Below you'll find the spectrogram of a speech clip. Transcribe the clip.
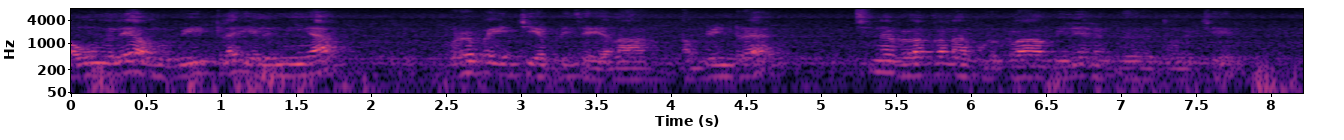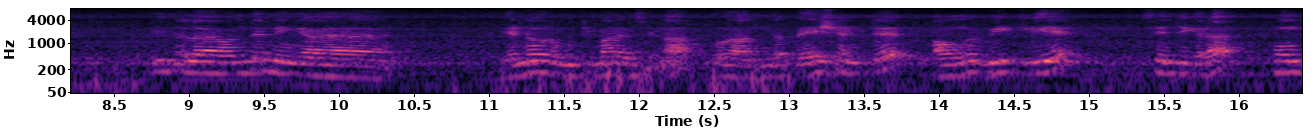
அவங்களே அவங்க வீட்டில் எளிமையாக உடற்பயிற்சி எப்படி செய்யலாம் அப்படின்ற சின்ன விளக்கம் நான் கொடுக்கலாம் அப்படின்னு எனக்கு தோணுச்சு. இதில் வந்து நீங்கள் என்ன ஒரு முக்கியமான விஷயம்னா ஒரு அந்த பேஷண்ட்டு அவங்க வீட்லேயே செஞ்சுக்கிற ஹோம்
